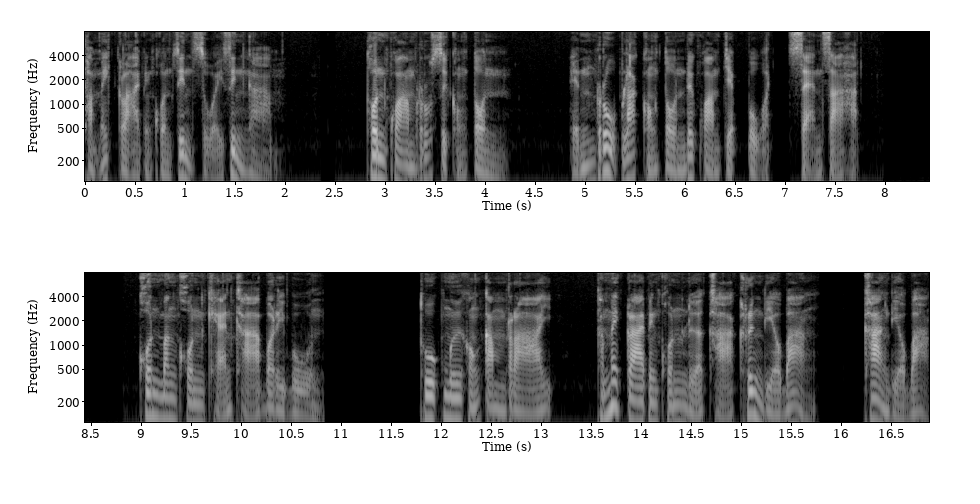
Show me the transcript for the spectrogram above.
ทำให้กลายเป็นคนสิ้นสวยสิ้นงาม ทนความรู้สึกของตน เห็นรูปลักษณ์ของตนด้วยความเจ็บปวดแสนสาหัส คนบางคนแขนขาบริบูรณ์ ถูกมือของกรรมร้ายทำให้กลายเป็นคนเหลือขาครึ่งเดียวบ้าง ข้างเดียวบ้าง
